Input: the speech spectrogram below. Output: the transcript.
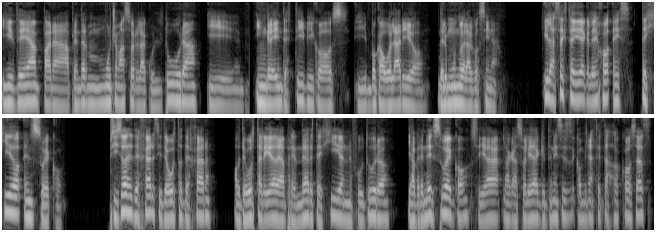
idea para aprender mucho más sobre la cultura y ingredientes típicos y vocabulario del mundo de la cocina. Y la sexta idea que les dejo es tejido en sueco. Si sos de tejer, si te gusta tejer, o te gusta la idea de aprender tejido en el futuro, y aprendés sueco, si ya la casualidad que tenés combinaste estas dos cosas,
